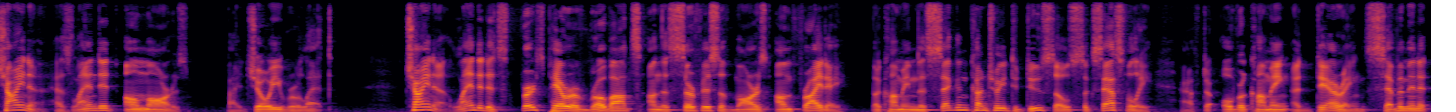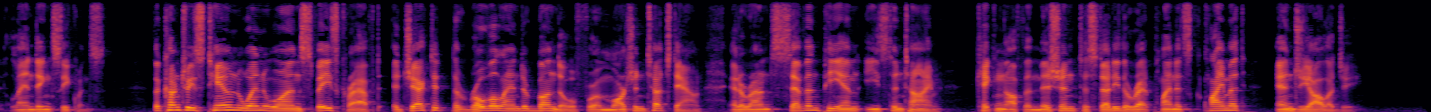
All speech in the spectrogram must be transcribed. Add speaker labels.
Speaker 1: China has landed on Mars by Joey Roulette. China landed its first pair of robots on the surface of Mars on Friday, becoming the second country to do so successfully after overcoming a daring seven minute landing sequence. The country's Tianwen 1 spacecraft ejected the rover lander bundle for a Martian touchdown at around 7 p.m. Eastern Time, kicking off a mission to study the red planet's climate and geology.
